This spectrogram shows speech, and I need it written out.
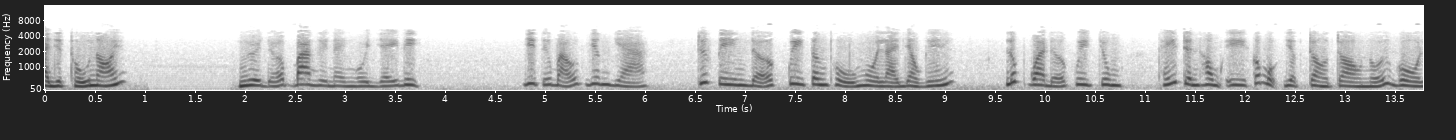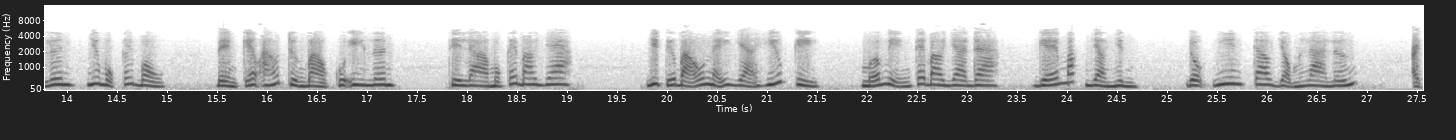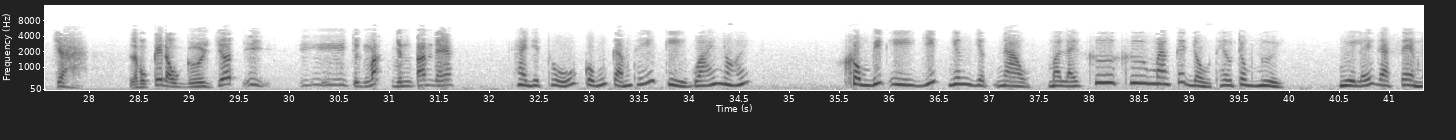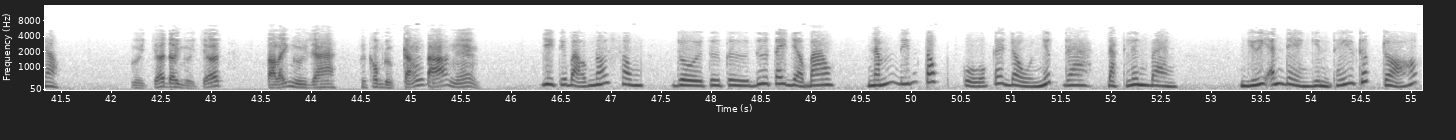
Hà dịch thủ nói, Người đỡ ba người này ngồi dậy đi. Di tiểu Bảo dân dạ, trước tiên đỡ Quy Tân Thụ ngồi lại vào ghế. Lúc qua đỡ Quy Chung, thấy trên hông y có một vật tròn tròn nổi gồ lên như một cái bầu. Bèn kéo áo trường bào của y lên, thì là một cái bao da. Di tiểu Bảo nảy dạ hiếu kỳ, mở miệng cái bao da ra, ghé mắt vào nhìn. Đột nhiên cao giọng la lớn. Ai chà, là một cái đầu người chết, y, chừng mắt nhìn ta nè. Hà dịch thủ cũng cảm thấy kỳ quái nói. Không biết y giết nhân vật nào mà lại khư khư mang cái đầu theo trong người. Người lấy ra xem nào. Người chết ơi người chết, ta lấy người ra, thì không được cắn ta nghe. Di tiểu Bảo nói xong, rồi từ từ đưa tay vào bao, nắm điếm tóc của cái đầu nhấc ra, đặt lên bàn. Dưới ánh đèn nhìn thấy rất rõ.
